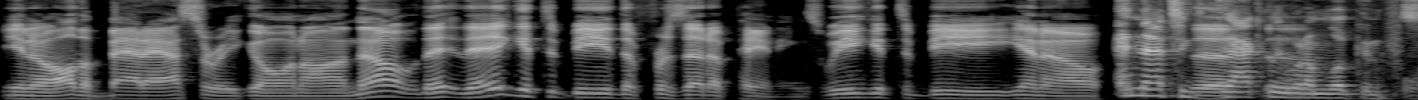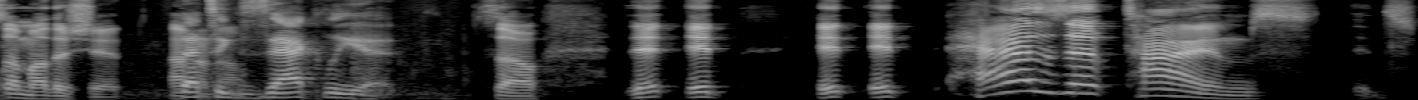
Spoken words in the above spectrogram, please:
you know all the badassery going on. No, they they get to be the Frazetta paintings. We get to be you know And that's The- exactly the- what I'm looking for. some other shit. I that's exactly it. So it it it it has at times it's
